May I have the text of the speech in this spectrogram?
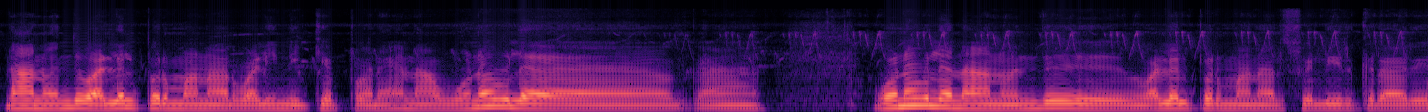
நான் வந்து வள்ளல் பெருமானார் வழி நிற்க போகிறேன் நான் உணவில் உணவில் நான் வந்து வள்ளல் பெருமானார் சொல்லியிருக்கிறாரு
